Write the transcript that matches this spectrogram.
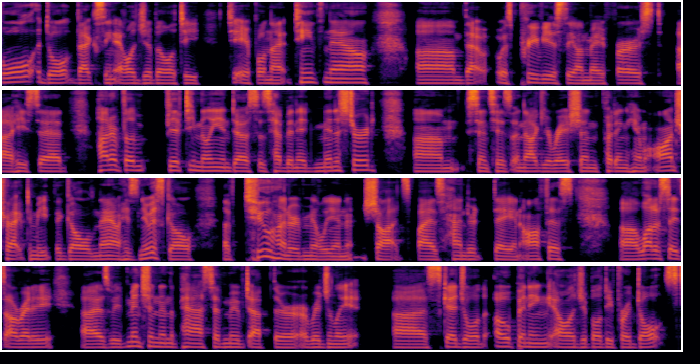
full adult vaccine eligibility to April 19th now. Um, that was previously on May 1st. Uh, he said 150 million doses have been administered um, since his inauguration, putting him on track to meet the goal now, his newest goal of 200 million shots by his 100th day in office. Uh, a lot of states already, uh, as we've mentioned in the past, have moved up their originally uh, scheduled opening eligibility for adults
